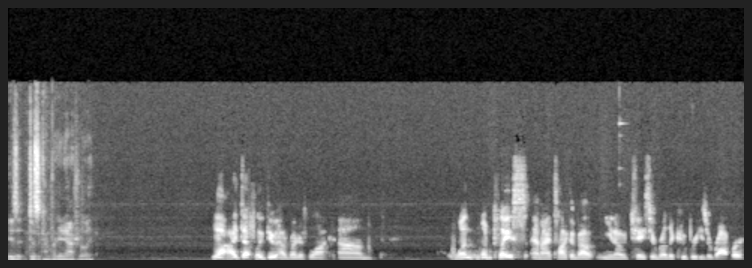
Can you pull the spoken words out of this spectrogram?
is it does it come pretty naturally? Yeah, I definitely do have writer's block. Um, one one place, and I talk about you know Chase your brother Cooper. He's a rapper.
